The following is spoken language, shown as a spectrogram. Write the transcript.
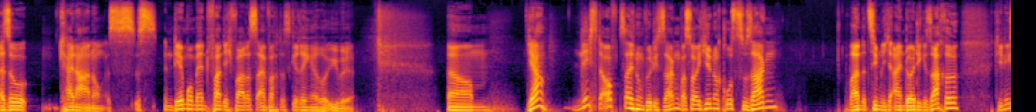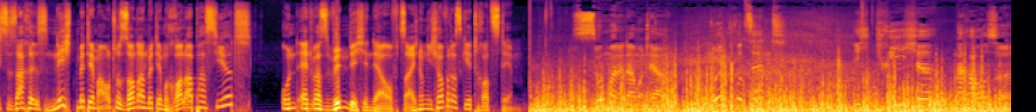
Also, keine Ahnung. Es ist, in dem Moment fand ich, war das einfach das geringere Übel. Ähm, ja, nächste Aufzeichnung würde ich sagen. Was soll ich hier noch groß zu sagen? War eine ziemlich eindeutige Sache. Die nächste Sache ist nicht mit dem Auto, sondern mit dem Roller passiert und etwas windig in der Aufzeichnung. Ich hoffe, das geht trotzdem. So, meine Damen und Herren, 0%. Ich krieche nach Hause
